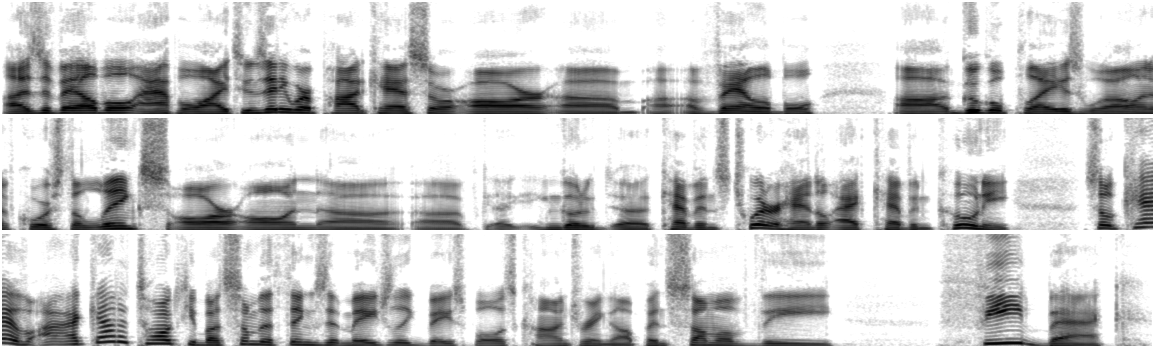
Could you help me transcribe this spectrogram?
uh, is available Apple, iTunes, anywhere podcasts are are um, uh, available. Uh, Google Play as well, and of course the links are on. Uh, uh, you can go to Kevin's Twitter handle at Kevin Cooney. So, Kev, I, I got to talk to you about some of the things that Major League Baseball is conjuring up, and some of the feedback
